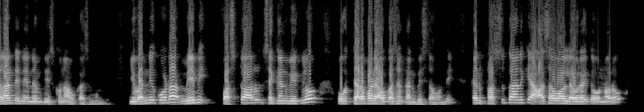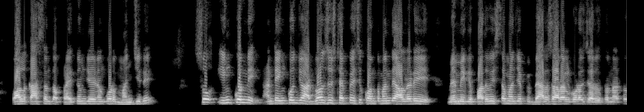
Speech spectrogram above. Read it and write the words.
ఎలాంటి నిర్ణయం తీసుకునే అవకాశం ఉంది? ఇవన్నీ కూడా మేబీ ఫస్ట్ ఆర్ సెకండ్ వీక్లో ఒక తెరపడే అవకాశం కనిపిస్తూ ఉంది. కానీ ప్రస్తుతానికి ఆశావాళ్ళు ఎవరైతే ఉన్నారో వాళ్ళు కాస్తంత ప్రయత్నం చేయడం కూడా మంచిదే. సో ఇంకొన్ని అంటే ఇంకొంచెం అడ్వాన్స్ స్టెప్ వేసి కొంతమంది ఆల్రెడీ మేము మీకు పదవి ఇస్తామని చెప్పి బేరసారాలు కూడా జరుగుతున్నట్టు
